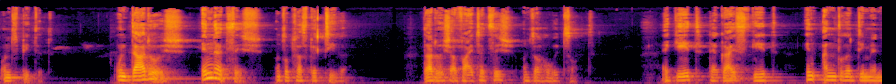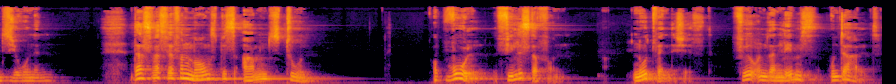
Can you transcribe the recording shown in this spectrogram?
uns bietet. Und dadurch ändert sich unsere Perspektive. Dadurch erweitert sich unser Horizont. Er geht, der Geist geht in andere Dimensionen. Das, was wir von morgens bis abends tun, obwohl vieles davon notwendig ist für unseren Lebensunterhalt,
